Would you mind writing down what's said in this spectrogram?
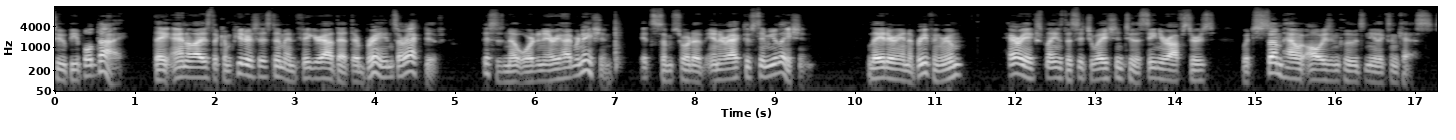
two people die? They analyze the computer system and figure out that their brains are active. This is no ordinary hibernation. It's some sort of interactive simulation. Later in a briefing room, Harry explains the situation to the senior officers which somehow always includes Neelix and Kes.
